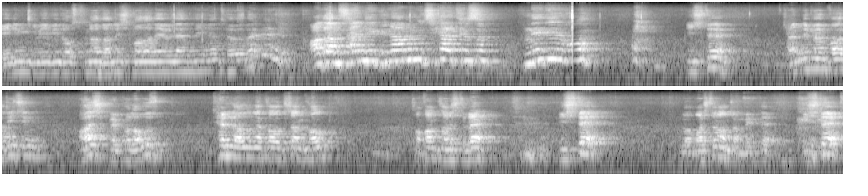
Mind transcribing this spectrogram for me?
benim gibi bir dostuna danışmadan evlendiğine tövbe mi? Adam sen de günahını mı çıkartıyorsun? Nedir bu? İşte kendi menfaati için aşk ve kılavuz tellalına kalksan kalk. Kafam karıştı be. İşte. Ulan baştan alacağım bekle. İşte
